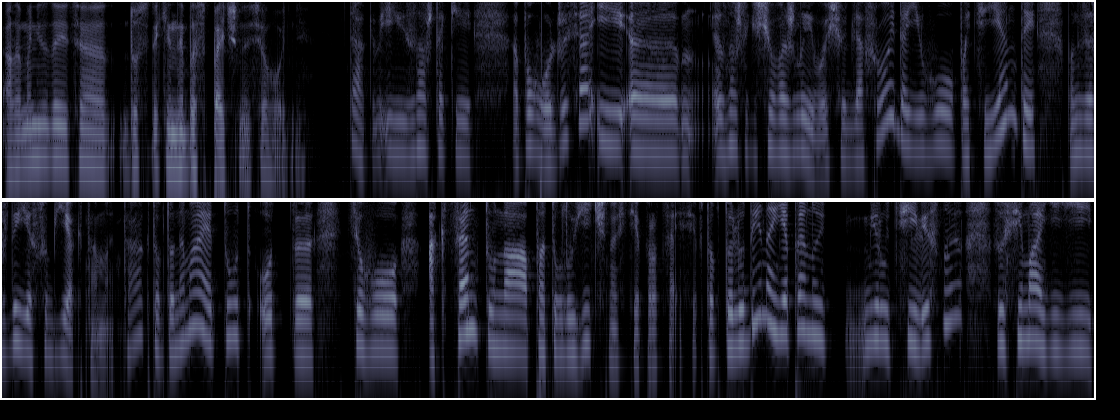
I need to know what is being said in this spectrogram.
але мені здається, досить таки небезпечна сьогодні. Так, і знову ж таки е, погоджуся, і е, знову ж таки, що важливо, що для Фройда його пацієнти вони завжди є суб'єктами. Так? Тобто немає тут от е, цього акценту на патологічності процесів. Тобто людина є певною мірою цілісною з усіма її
